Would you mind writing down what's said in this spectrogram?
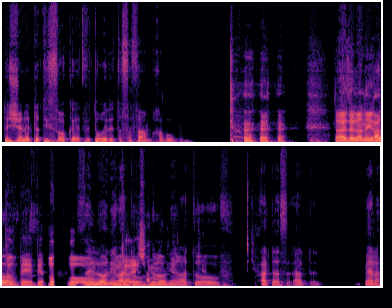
תשנה את התסרוקת ותוריד את השפם, חבוב. אתה יודע, זה לא נראה טוב באוטו. זה לא נראה טוב, זה לא נראה טוב. אל תעשה, אל ת... יאללה.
